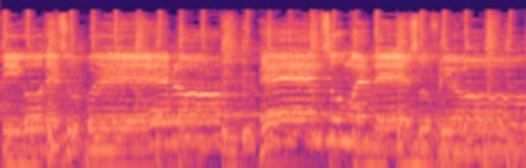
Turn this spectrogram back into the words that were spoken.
Castigo de su pueblo, en su muerte sufrió.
